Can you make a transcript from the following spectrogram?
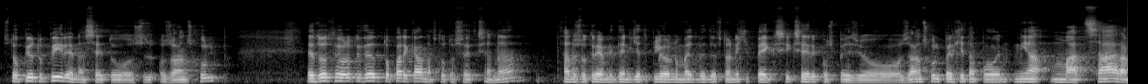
στο οποίο του πήρε ένα set ο Zandschulp. Εδώ θεωρώ ότι δεν θα το πάρει καν αυτό το set ξανά. Θα είναι στο 3-0 γιατί πλέον ο Medvedev τον έχει παίξει, ξέρει πώς παίζει ο Ζάνσκουλπ. Έρχεται από μια ματσάρα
